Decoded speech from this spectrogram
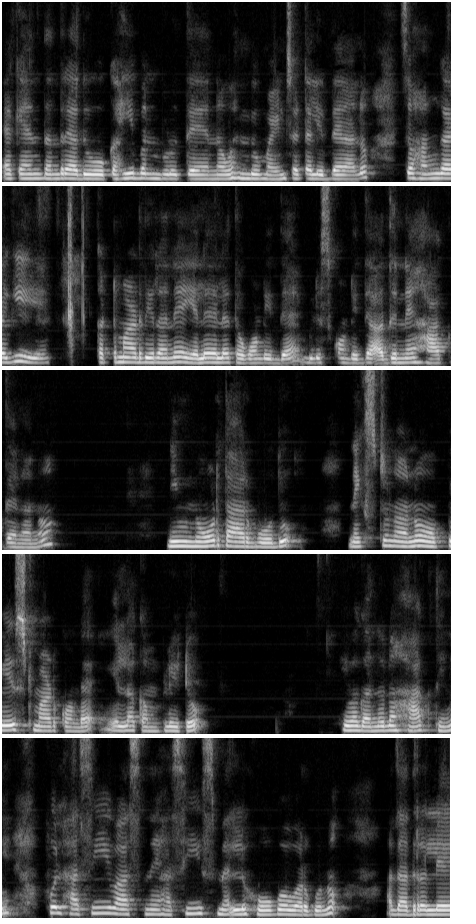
ಯಾಕೆ ಅಂತಂದ್ರೆ ಅದು ಕಹಿ ಬಂದ್ಬಿಡುತ್ತೆ ಅನ್ನೋ ಒಂದು ಮೈಂಡ್ ಸೆಟ್ ಅಲ್ಲಿ ಇದ್ದೆ ನಾನು. ಸೊ ಹಂಗಾಗಿ ಕಟ್ ಮಾಡ್ದಿರಾನೆ ಎಲೆ ಎಲೆ ತಗೊಂಡಿದ್ದೆ, ಬಿಡಿಸ್ಕೊಂಡಿದ್ದೆ. ಅದನ್ನೇ ಹಾಕ್ದೆ ನಾನು. ನೀವು ನೋಡ್ತಾ ಇರ್ಬೋದು. ನೆಕ್ಸ್ಟ್ ನಾನು ಪೇಸ್ಟ್ ಮಾಡಿಕೊಂಡೆ, ಎಲ್ಲ ಕಂಪ್ಲೀಟು ಇವಾಗ ಅದನ್ನು ಹಾಕ್ತೀನಿ. ಫುಲ್ ಹಸಿ ವಾಸನೆ, ಹಸಿ ಸ್ಮೆಲ್ ಹೋಗೋವರ್ಗುನು ಅದು ಅದ್ರಲ್ಲೇ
